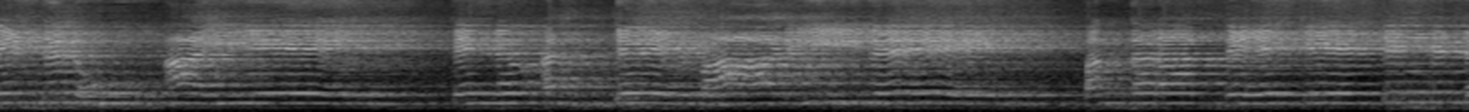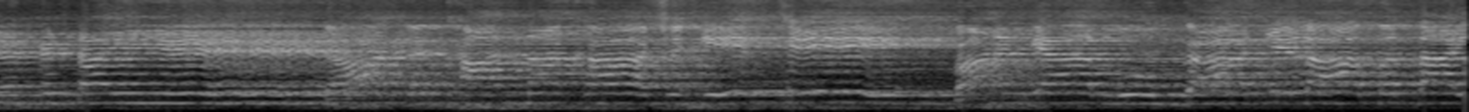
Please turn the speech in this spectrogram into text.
ਪਿੰਡ ਨੂੰ ਆਈਏ। ਤਿੰਨ ਅੱਡੇ ਮਾੜੀ ਦੇ 15 ਦੇ ਕੇ ਟਿਕਟ ਕਟਾਈਏ ਡਾਕ ਖਾਨਾ ਖਾਸ ਇੱਥੇ ਬਣ ਗਿਆ ਮੋਗਾ ਜ਼ਿਲ੍ਹਾ ਬਤਾਈਏ।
